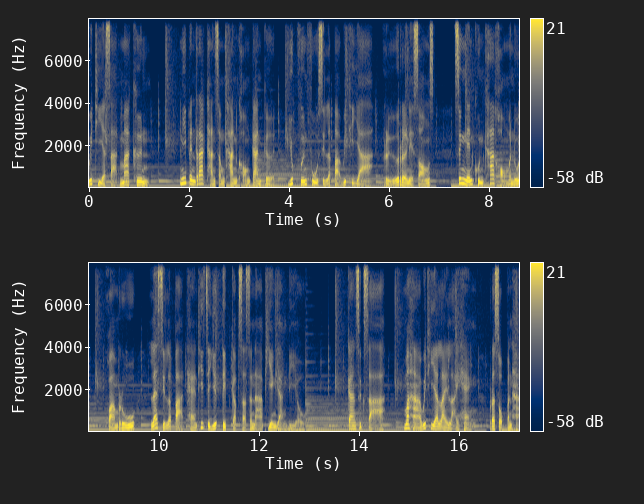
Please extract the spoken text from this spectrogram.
วิทยาศาสตร์มากขึ้น นี่เป็นรากฐานสำคัญของการเกิดยุคฟื้นฟูศิลปวิทยา หรือเรเนซองส์ซึ่งเน้นคุณค่าของมนุษย์ ความรู้และศิลปะแทนที่จะยึดติดกับศาสนาเพียงอย่างเดียว การศึกษา มหาวิทยาลัยหลายแห่ง ประสบปัญหา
